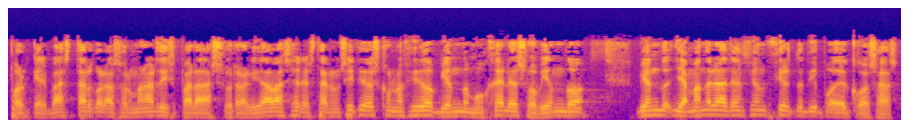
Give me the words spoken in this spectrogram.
porque va a estar con las hormonas disparadas. Su realidad va a ser estar en un sitio desconocido viendo mujeres o viendo, viendo, llamándole la atención cierto tipo de cosas.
